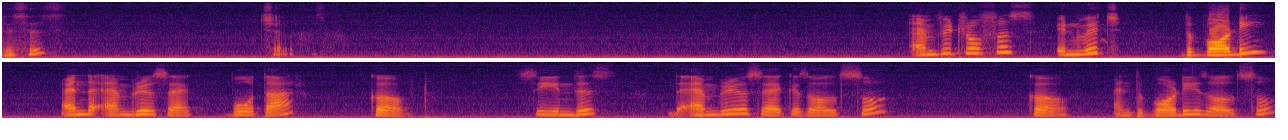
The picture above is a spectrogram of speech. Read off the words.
this is chalaza amphitropous in which the body and the embryo sac both are curved see in this the embryo sac is also curved and the body is also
